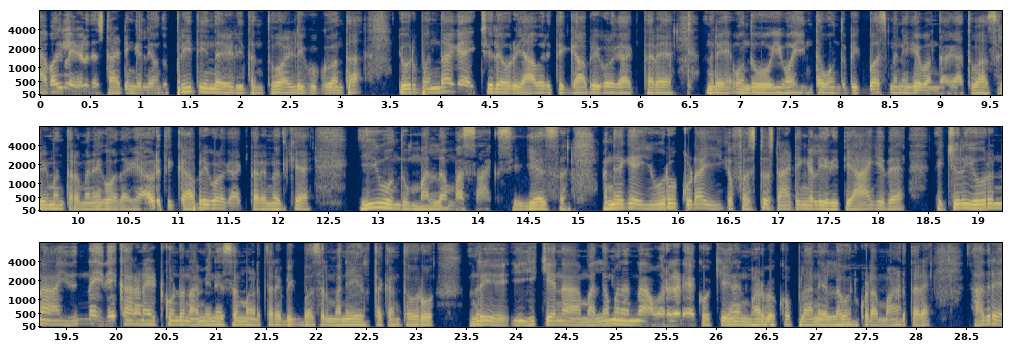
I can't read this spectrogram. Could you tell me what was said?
ಆವಾಗಲೇ ಹೇಳಿದೆ ಸ್ಟಾರ್ಟಿಂಗ್ ಅಲ್ಲಿ ಒಂದು ಪ್ರೀತಿಯಿಂದ ಹೇಳಿದಂತು ಹಳ್ಳಿ ಗುಗ್ಗು ಅಂತ. ಇವ್ರು ಬಂದಾಗ ಆಕ್ಚುಲಿ ಅವರು ಯಾವ ರೀತಿ ಗಾಬರಿಗೊಳಗಾಗ್ತಾರೆ, ಅಂದ್ರೆ ಒಂದು ಇವ ಇಂಥ ಒಂದು ಬಿಗ್ ಬಾಸ್ ಮನೆಗೆ ಬಂದಾಗ ಅಥವಾ ಶ್ರೀಮಂತರ ಮನೆಗೆ ಹೋದಾಗ ಯಾವ ರೀತಿ ಗಾಬರಿಗೊಳಗಾಗ್ತಾರೆ ಅನ್ನೋದಕ್ಕೆ ಈ ಒಂದು ಮಲ್ಲಮ್ಮ ಸಾಕ್ಷಿ ಎಸ್ ಅಂದಾಗೆ ಇವರು ಕೂಡ ಈಗ ಫಸ್ಟ್ ಸ್ಟಾರ್ಟಿಂಗ್ ಅಲ್ಲಿ ಈ ರೀತಿ ಆಗಿದೆ. ಆಕ್ಚುಲಿ ಇವರನ್ನ ಇದನ್ನ ಇದೇ ಕಾರಣ ಇಟ್ಕೊಂಡು ನಾಮಿನೇಷನ್ ಮಾಡ್ತಾರೆ ಬಿಗ್ ಬಾಸ್ ಅಲ್ಲಿ ಮನೆ ಇರ್ತಕ್ಕಂಥವ್ರು. ಅಂದ್ರೆ ಈಕೆನ ಮಲ್ಲಮ್ಮನನ್ನ ಹೊರಗಡೆ ಹಾಕೋಕೆ ಏನೇನು ಮಾಡಬೇಕು ಪ್ಲಾನ್ ಎಲ್ಲವನ್ನು ಕೂಡ ಮಾಡ್ತಾರೆ. ಆದರೆ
